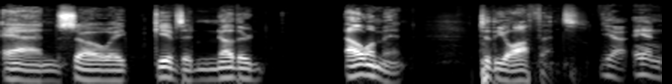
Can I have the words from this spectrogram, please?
and so it gives another element to the offense Yeah, and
